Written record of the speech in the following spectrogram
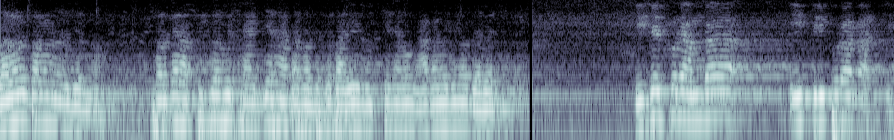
লালন পালনের জন্য সরকার আর্থিকভাবে সাহায্যের হাত আমাদেরকে বাড়িয়ে দিচ্ছেন এবং আগামী দিনেও দেবেন। বিশেষ করে আমরা এই ত্রিপুরা রাজ্যে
